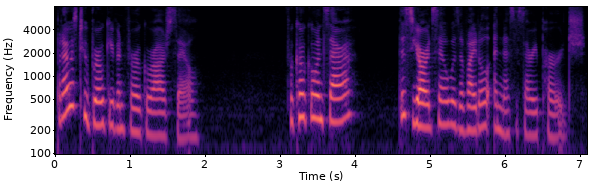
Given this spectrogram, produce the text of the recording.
but I was too broke even for a garage sale. For Coco and Sarah, this yard sale was a vital and necessary purge.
